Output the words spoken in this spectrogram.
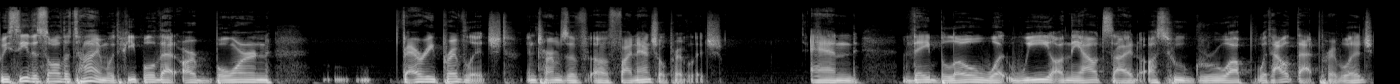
We see this all the time with people that are born very privileged in terms of, of financial privilege. And they blow what we on the outside, us who grew up without that privilege,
